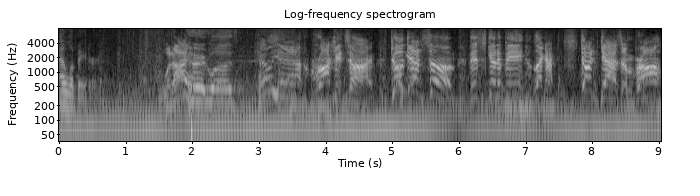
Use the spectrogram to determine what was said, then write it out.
elevator. What I heard was, hell yeah, Rocket time! Go get some! This is gonna be like a stuntgasm, brah!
